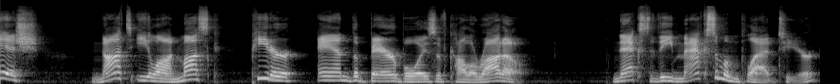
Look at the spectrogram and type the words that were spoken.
Ish, not Elon Musk, Peter, and the Bear Boys of Colorado. Next, the maximum plaid tier.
